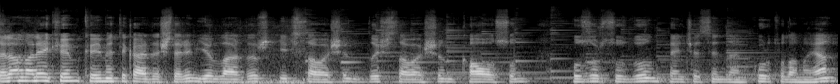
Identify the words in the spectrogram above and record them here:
Selamünaleyküm kıymetli kardeşlerim. Yıllardır iç savaşın, dış savaşın, kaosun, huzursuzluğun pençesinden kurtulamayan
